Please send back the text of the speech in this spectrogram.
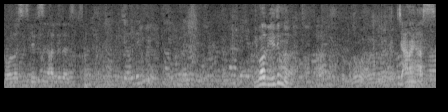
Sonra siz gerisini halledersiniz. İbo abi yedin mi lan? Canan az.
